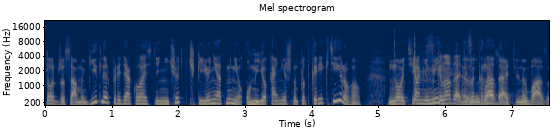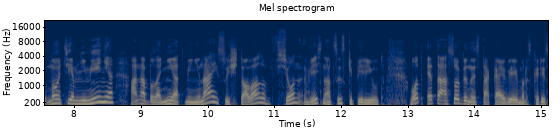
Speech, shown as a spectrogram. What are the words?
тот же самый Гитлер, придя к власти, ни чуточки ее не отменил. Он ее, конечно, подкорректировал, но тем как не менее... Законодательную, законодательную базу. базу. Но тем не менее, она была не отменена и существовала все, весь нацистский период. Вот это особенность такая Веймарской республики,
